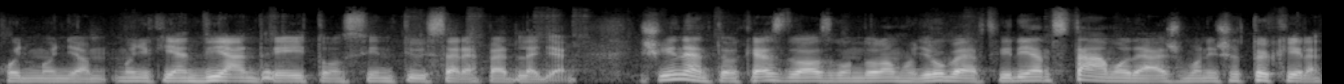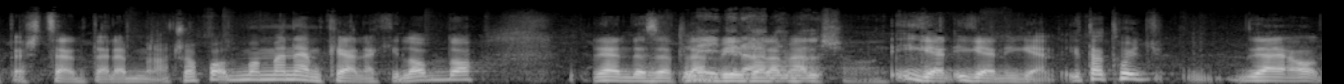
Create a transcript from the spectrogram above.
hogy mondjam, mondjuk ilyen DeAndre Ayton szintű szereped legyen. És innentől kezdve azt gondolom, hogy Robert Williams támadásban is a tökéletes center ebben a csapatban, mert nem kell neki labda, rendezetlen védelemmel. Igen, igen, igen. Tehát, hogy de a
